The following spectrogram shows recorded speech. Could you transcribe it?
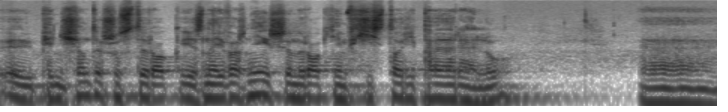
e, 56 rok jest najważniejszym rokiem w historii PRL-u. E,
